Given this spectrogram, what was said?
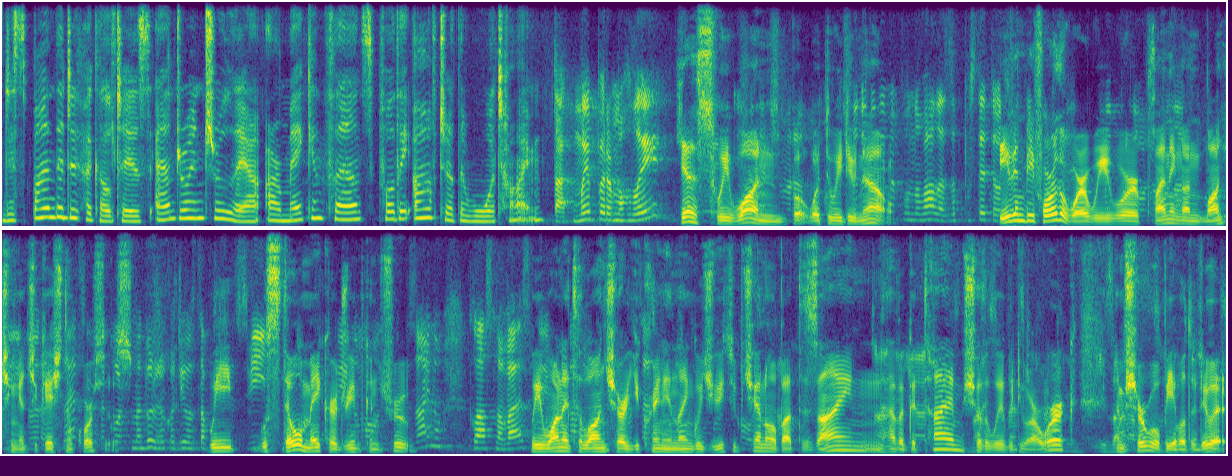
Despite the difficulties, Andrew and Julia are making plans for the after the war time. Yes, we won, but what do we do now? Even before the war, we were planning on launching educational courses. We will still make our dream come true. We wanted to launch our Ukrainian language YouTube channel about design, have a good time, show the way we do our work. I'm sure we'll be able to do it.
